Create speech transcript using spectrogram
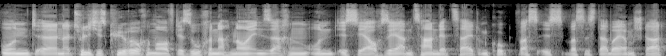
Und äh, natürlich ist Kyrie auch immer auf der Suche nach neuen Sachen und ist ja auch sehr am Zahn der Zeit und guckt, was ist, was ist dabei am Start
